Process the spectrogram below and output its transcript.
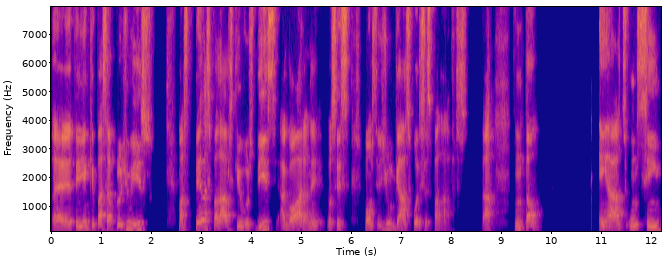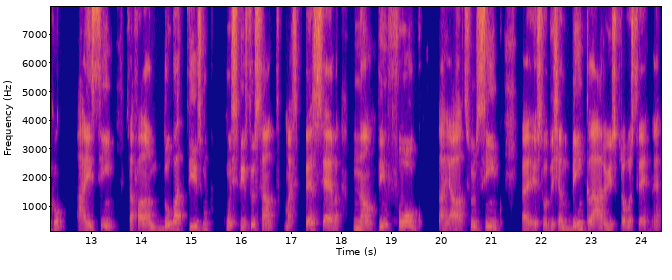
é, teriam que passar pelo juízo. Mas pelas palavras que eu vos disse agora, né, vocês vão ser julgados por essas palavras, tá? Então, em Atos 1:5, aí sim, está falando do batismo com o Espírito Santo, mas perceba, não tem fogo, tá? Em Atos 1:5. É, eu estou deixando bem claro isso para você, né?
